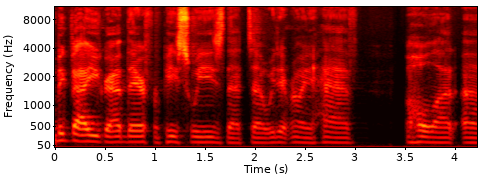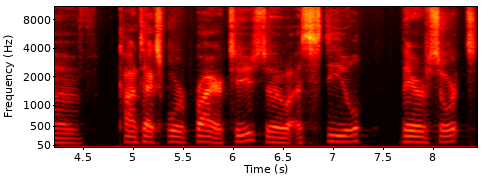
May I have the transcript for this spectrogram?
big value grab there for P Sweeze that uh, we didn't really have a whole lot of context for prior to. So a steal there of sorts.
